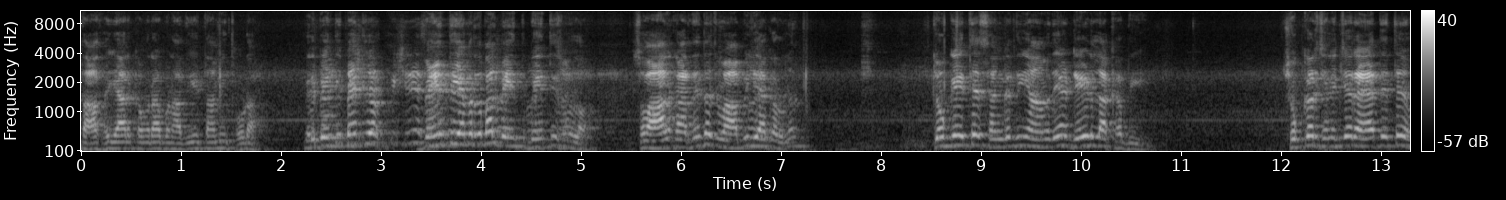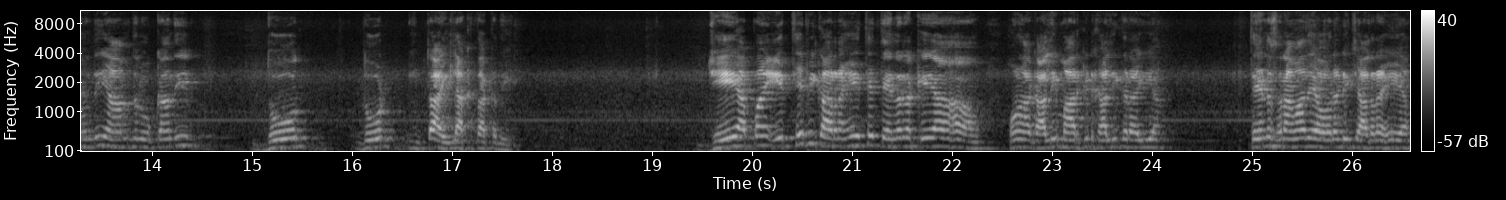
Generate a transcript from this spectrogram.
10000 ਕਮਰਾ ਬਣਾ ਦਈਏ ਤਾਂ ਵੀ ਥੋੜਾ ਮੇਰੀ ਬੇਨਤੀ ਬੇਨਤੀ ਬੇਨਤੀ ਅਮਰਤਪਾਲ ਬੇਨਤੀ ਬੇਨਤੀ ਸੁਣ ਲਓ। ਸਵਾਲ ਕਰਦੇ ਤਾਂ ਜਵਾਬ ਵੀ ਲਿਆ ਕਰੋ ਨਾ। ਕਿਉਂਕਿ ਇੱਥੇ ਸੰਗਤ ਦੀ ਆਮਦ ਹੈ 1.5 ਲੱਖ ਦੀ। ਸ਼ੁੱਕਰ ਸ਼ਨੀਚਰ ਹੈ ਤੇ ਇੱਥੇ ਹੁੰਦੀ ਆਮਦ ਲੋਕਾਂ ਦੀ 2 2 2.5 ਲੱਖ ਤੱਕ ਦੀ। ਜੇ ਆਪਾਂ ਇੱਥੇ ਵੀ ਕਰ ਰਹੇ ਇੱਥੇ ਤਿੰਨ ਰੱਖੇ ਆ ਹੁਣ ਅਕਾਲੀ ਮਾਰਕੀਟ ਖਾਲੀ ਕਰਾਈ ਆ। ਤਿੰਨ ਸਰਾਵਾਂ ਦੇ ਆਲਰੇਡੀ ਚੱਲ ਰਹੇ ਆ।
